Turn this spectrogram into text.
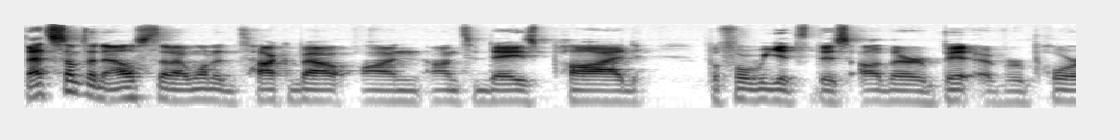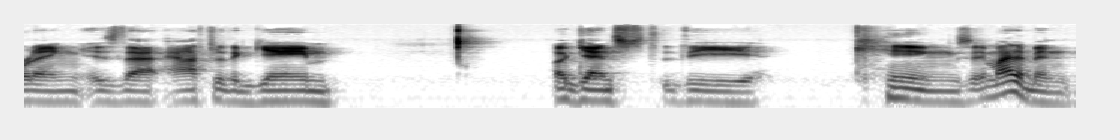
That's something else that I wanted to talk about on on today's pod before we get to this other bit of reporting is that after the game against the Kings, it might have been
